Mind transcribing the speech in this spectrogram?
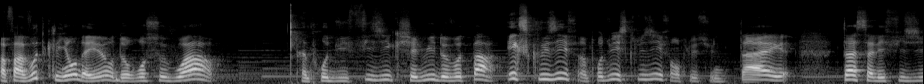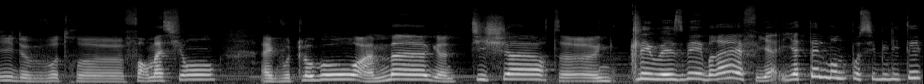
à votre client d'ailleurs, de recevoir un produit physique chez lui de votre part, exclusif, un produit exclusif en plus, une taille, tasse à l'effigie de votre euh, formation, avec votre logo, un mug, un t-shirt, euh, une clé USB, bref, il y, a tellement de possibilités.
